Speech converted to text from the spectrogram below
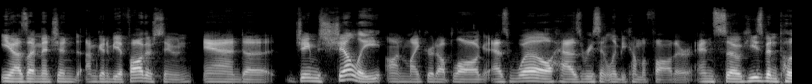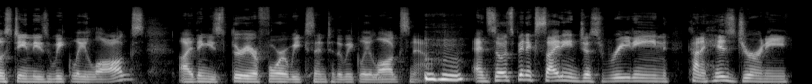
you know, as I mentioned, I'm going to be a father soon, and uh, James Shelley on micro.blog as well has recently become a father, and so he's been posting these weekly logs. I think he's three or four weeks into the weekly logs now, mm-hmm. and so it's been exciting just reading kind of his journey,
